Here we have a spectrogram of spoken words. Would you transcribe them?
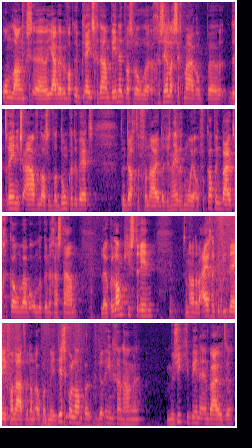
onlangs, eh, ja, we hebben wat upgrades gedaan binnen. Het was wel eh, gezellig, zeg maar, op de trainingsavonden als het wat donkerder werd. Toen dachten we van, nou ja, er is een hele mooie overkapping buiten gekomen waar we onder kunnen gaan staan. Leuke lampjes erin. Toen hadden we eigenlijk het idee van, laten we dan ook wat meer discolampen erin gaan hangen. Muziekje binnen en buiten.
